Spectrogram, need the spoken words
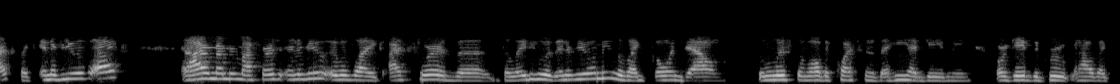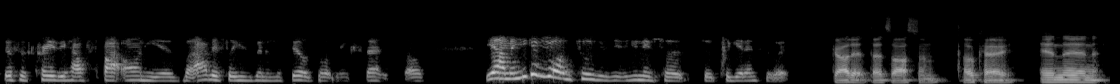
ask, like interviewers ask and I remember my first interview, it was like, I swear the, the lady who was interviewing me was like going down the list of all the questions that he had gave me or gave the group. And I was like, this is crazy how spot on he is. But obviously he's been in the field, so it makes sense. So yeah, I mean, he gives you all the tools you, you need to, to, to get into it. Got it. That's awesome. Okay. And then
